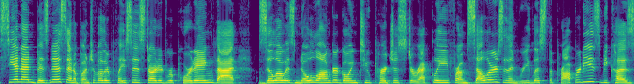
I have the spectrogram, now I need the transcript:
CNN Business and a bunch of other places started reporting that Zillow is no longer going to purchase directly from sellers and then relist the properties because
